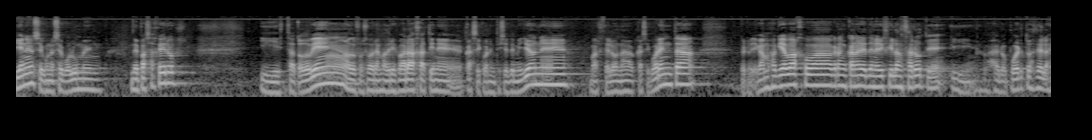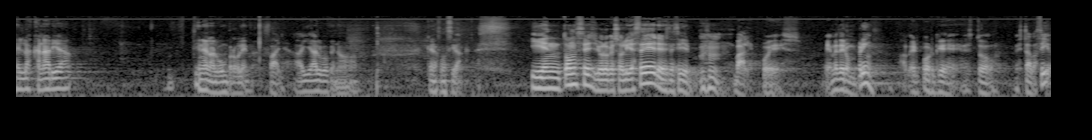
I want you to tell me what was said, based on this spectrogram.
tienen según ese volumen de pasajeros. Y está todo bien, Adolfo Suárez Madrid Baraja tiene casi 47 millones, Barcelona casi 40, pero llegamos aquí abajo a Gran Canaria, Tenerife y Lanzarote y los aeropuertos de las Islas Canarias tienen algún problema, falla, hay algo que no, que no funciona. Y entonces yo lo que solía hacer es decir, vale, pues voy a meter un print, a ver por qué esto está vacío.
